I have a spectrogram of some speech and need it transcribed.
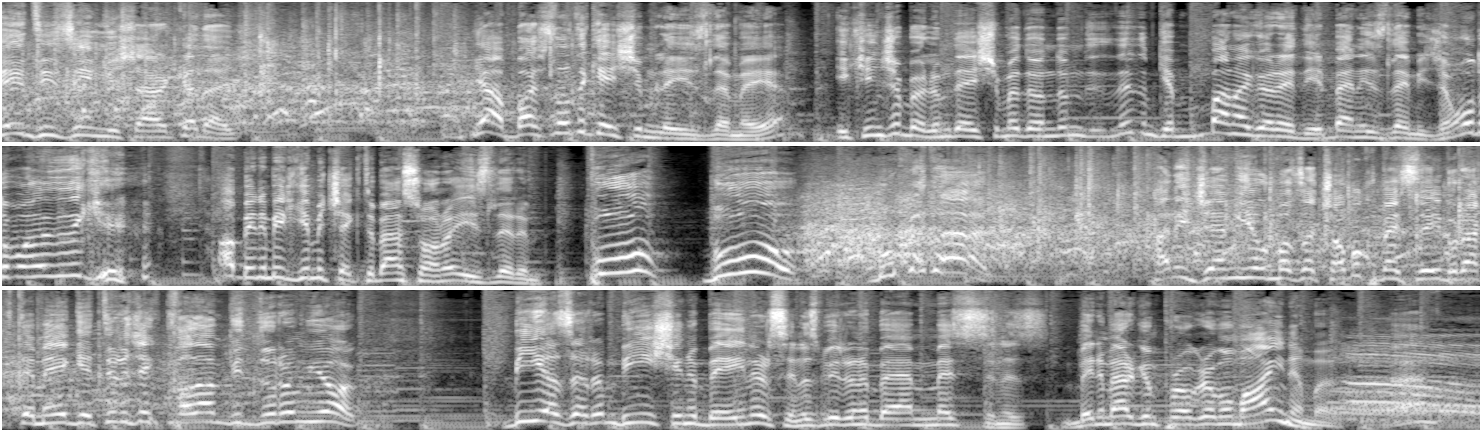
Ne diziymiş arkadaş. Ya başladık eşimle izlemeye. İkinci bölümde eşime döndüm. Dedim ki bana göre değil ben izlemeyeceğim. O da bana dedi ki ha benim ilgimi çekti ben sonra izlerim. Bu, bu, bu kadar. Hani Cem Yılmaz'a çabuk mesleği bırak demeye getirecek falan bir durum yok. Bir yazarın bir işini beğenirsiniz, birini beğenmezsiniz. Benim her gün programım aynı mı? Ha?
